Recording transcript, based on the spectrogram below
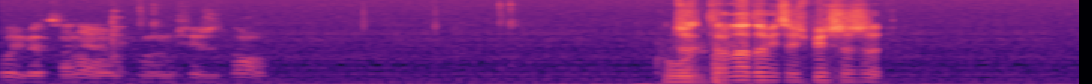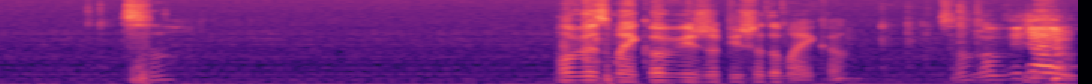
chuj wie co, nie wiem, może myśleć, że to on. Że Kur... Tornado mi coś pisze, że... Co? Powiedz Majkowi, że pisze do Majka. Co? No widziałem,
